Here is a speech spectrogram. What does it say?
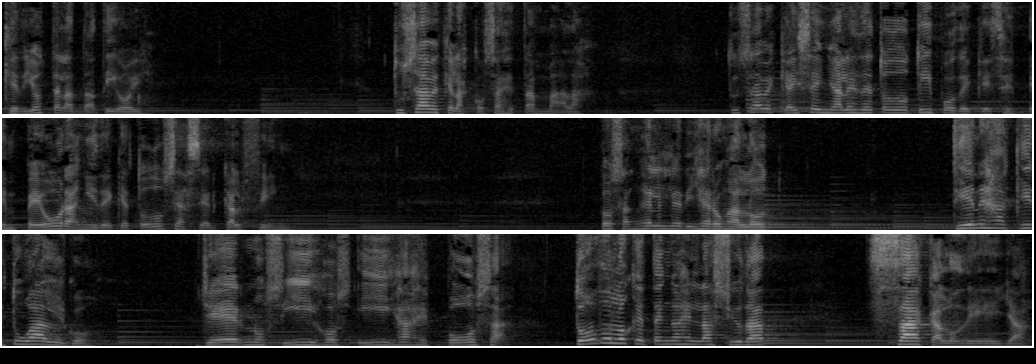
que Dios te las da a ti hoy. Tú sabes que las cosas están malas. Tú sabes que hay señales de todo tipo de que se empeoran y de que todo se acerca al fin. Los ángeles le dijeron a Lot, tienes aquí tú algo, yernos, hijos, hijas, esposa, todo lo que tengas en la ciudad, sácalo de ella.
